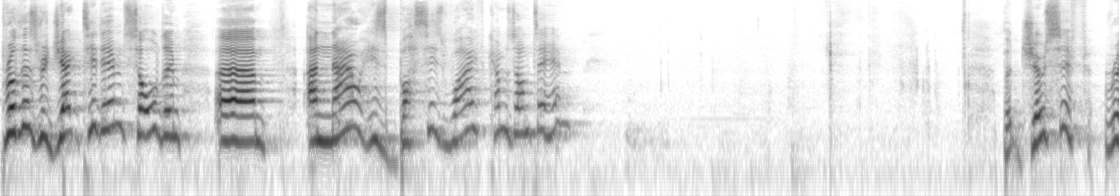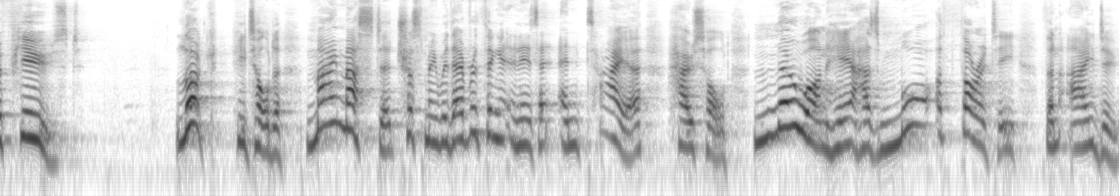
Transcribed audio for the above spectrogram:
brothers rejected him, sold him. Um, and now his boss's wife comes on to him. But Joseph refused. Look, he told her, my master trusts me with everything in his entire household. No one here has more authority than I do.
